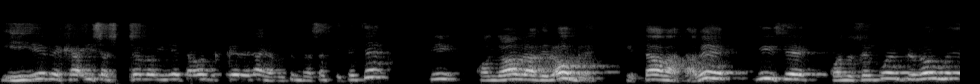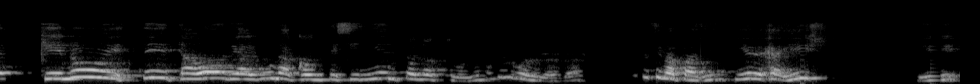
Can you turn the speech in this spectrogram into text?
y Ebeja, Isha, Shelo, y Eta, Ol, la costumbre de y cuando habla del hombre que estaba Tabé, dice, cuando se encuentre un hombre que no esté taor de algún acontecimiento nocturno. ¿Por qué no vuelve loco? Es más fácil. Y deja ish. Y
